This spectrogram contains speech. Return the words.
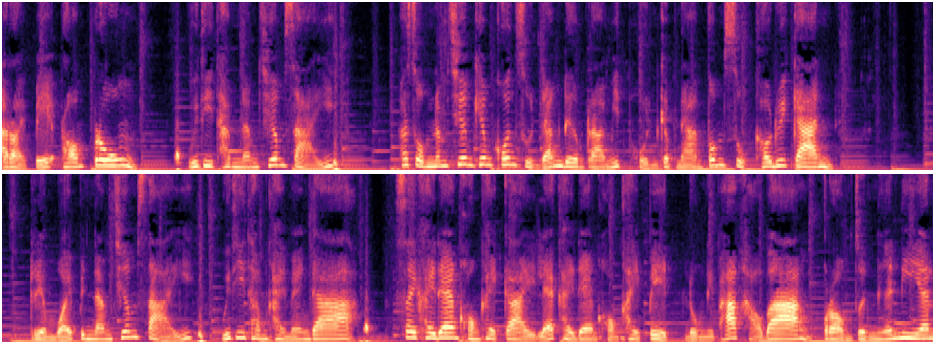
อร่อยเป๊ะพร้อมปรุง วิธีทำน้ำเชื่อมใสผสมน้ำเชื่อมเข้มข้นสูตรดั้งเดิมตรามิตรผลกับน้ำต้มสุกเข้าด้วยกัน เตรียมไว้เป็นน้ำเชื่อมใส วิธีทำไข่แมงดา ใส่ไข่แดงของไข่ไก่ และไข่แดงของไข่เป็ด ลงในผ้าขาวบาง กรองจนเนื้อเนียน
